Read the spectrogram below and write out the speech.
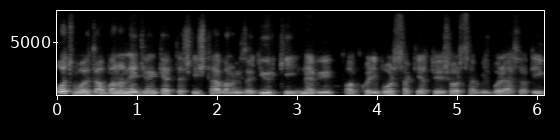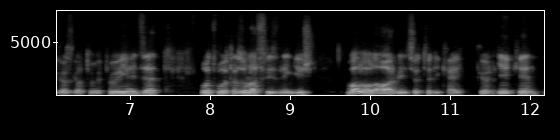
ott volt abban a 42-es listában, amit a Gyürki nevű akkori borszakértő és országos borászati igazgató följegyzett, ott volt az olasz rizling is, valahol a 35. hely környékén,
